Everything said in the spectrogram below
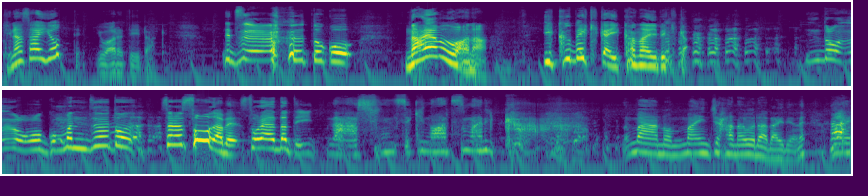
来なさいよって言われていたわけ。でずっとこう悩むわな行くべきか行かないべきか。どおまずっとそれはそうだべ。それはだってなあ親戚の集まりか。まああの毎日花占いだよね。毎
